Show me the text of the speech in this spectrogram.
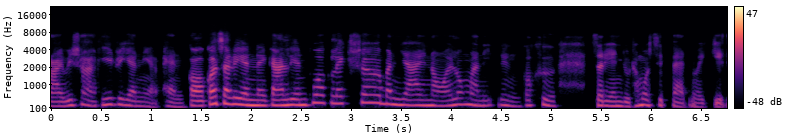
รายวิชาที่เรียนเนี่ยแผนกอก็จะเรียนในการเรียนพวกเลคเชอร์บรรยายน้อยลงมานิดนึงก็คือจะเรียนอยู่ทั้งหมด 18 หน่วยกิต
